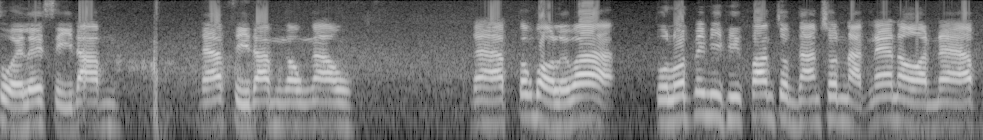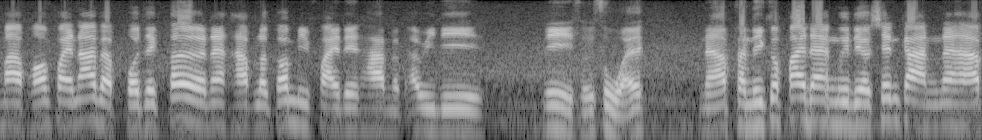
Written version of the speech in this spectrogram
สวยๆเลยสีดำ นะครับสีดำเงาเงานะครับต้องบอกเลยว่าตัวรถไม่มีพลิกคว่ำจมน้ำชนหนักแน่นอนนะครับ มาพร้อมไฟหน้าแบบโปรเจคเตอร์นะครับแล้วก็มีไฟ daytime แบบ LED นี่สวยๆนะครับคันนี้ก็ป้ายแดงมือเดียวเช่นกันนะครับ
